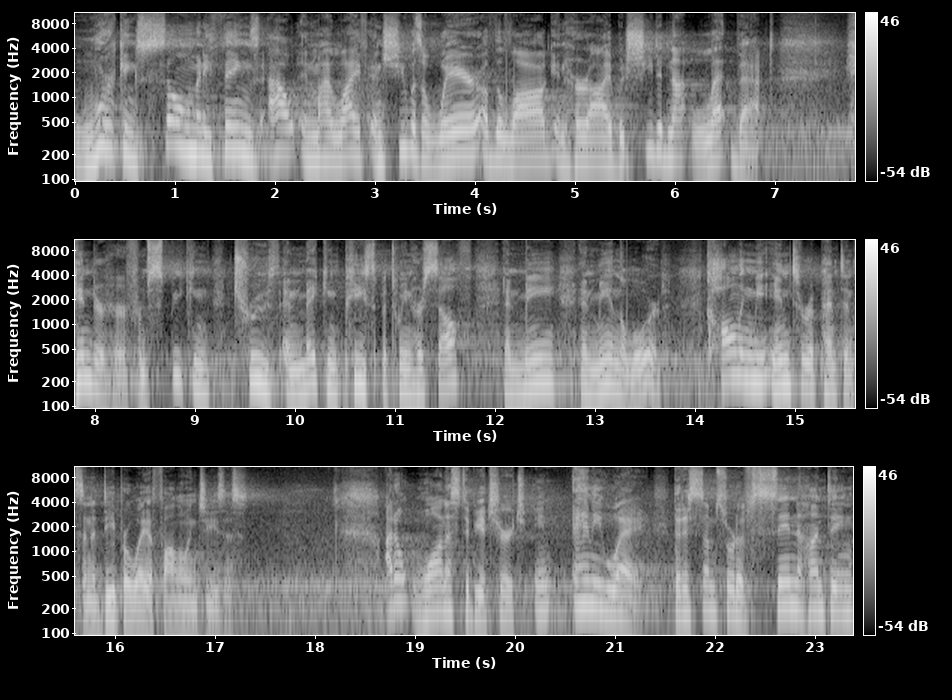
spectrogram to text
working so many things out in my life, and she was aware of the log in her eye, but she did not let that hinder her from speaking truth and making peace between herself and me and me and the Lord, calling me into repentance and a deeper way of following Jesus. I don't want us to be a church in any way that is some sort of sin hunting.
